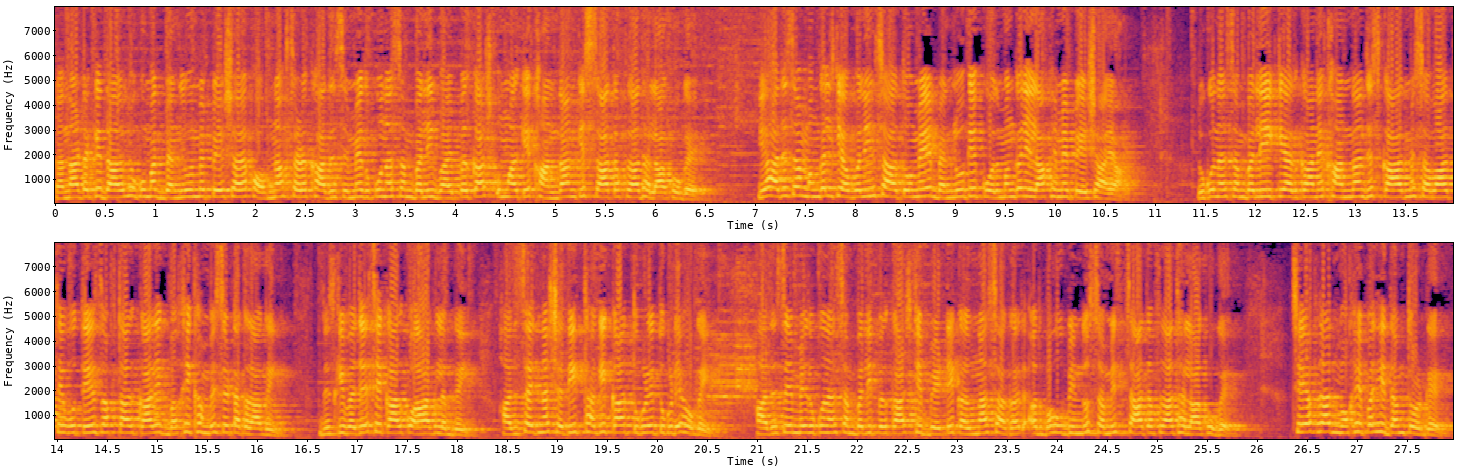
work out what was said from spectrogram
कर्नाटक के दारुल हुकूमत बेंगलुरु में पेश आया खौफनाक सड़क हादसे में रुकन असम्बली वाई प्रकाश कुमार के खानदान के सात अफराद हलाक हो गए। यह हादसा मंगल के अवलिन सातों में बेंगलुरु के कोरमंगल इलाके में पेश आया। रुकन असम्बली के अरकान खानदान जिस कार में सवार थे, वो तेज रफ्तार कार एक बखी खंबे से टकरा गई। जिसकी वजह से कार को आग लग गई। हादसा इतना शदीद था कि कार टुकड़े टुकड़े हो गई। हादसे में रुकन असम्बली प्रकाश के बेटे करुणा सागर और बहु बिंदु समेत सात अफराद हलाक हो गए। छह अफराद मौके पर ही दम तोड़ गए,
